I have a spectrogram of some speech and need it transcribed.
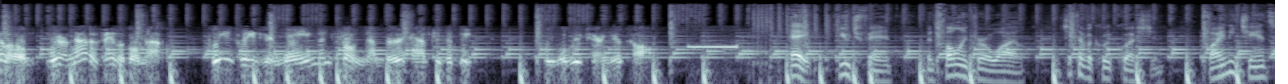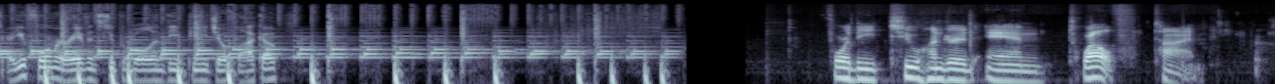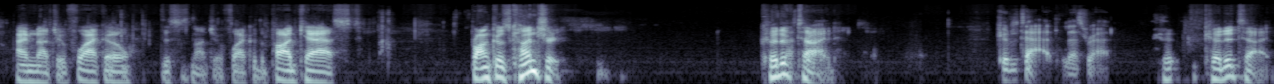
Hello, we are not available now. Please leave your name and phone number after the beep. We will return your call. Hey, huge fan. Been following for a while. Just have a quick question. By any chance, are you former Ravens Super Bowl MVP Joe Flacco? For the 212th time, I'm not Joe Flacco. This is not Joe Flacco, the podcast. Broncos country could have That's tied. right. Could have tied. That's right. Could have tied.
